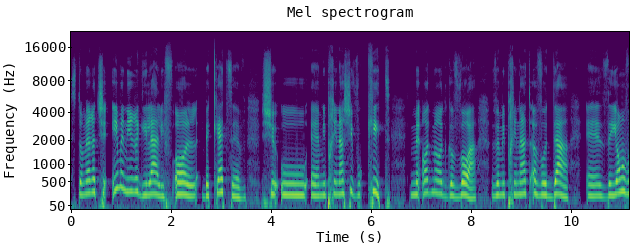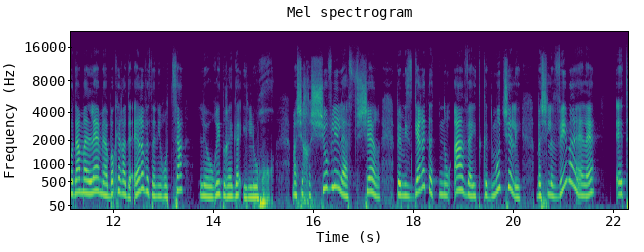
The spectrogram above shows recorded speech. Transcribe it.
זאת אומרת שאם אני רגילה לפעול בקצב שהוא אה, מבחינה שיווקית מאוד מאוד גבוה, ומבחינת עבודה, אה, זה יום עבודה מלא מהבוקר עד הערב, אז אני רוצה להוריד רגע הילוך. מה שחשוב לי לאפשר במסגרת התנועה וההתקדמות שלי בשלבים האלה, את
